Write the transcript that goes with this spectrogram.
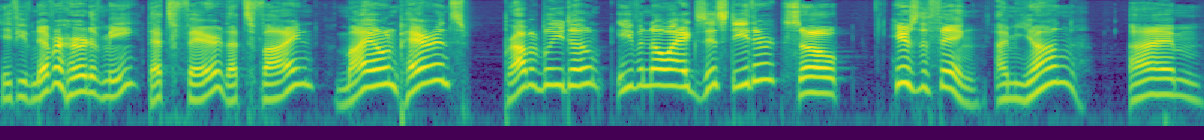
If you've never heard of me, that's fair, that's fine. My own parents probably don't even know I exist either. So, here's the thing. I'm young. I'm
